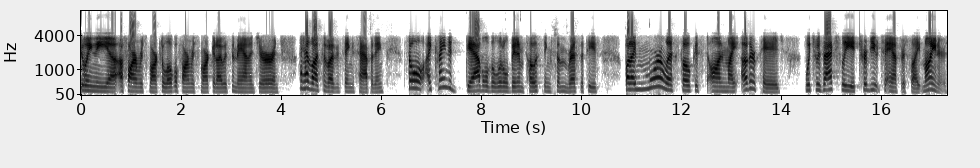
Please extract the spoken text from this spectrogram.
doing the uh, a farmers market, a local farmers market. I was the manager, and I had lots of other things happening. So I kind of dabbled a little bit in posting some recipes, but I more or less focused on my other page, which was actually a tribute to anthracite miners,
